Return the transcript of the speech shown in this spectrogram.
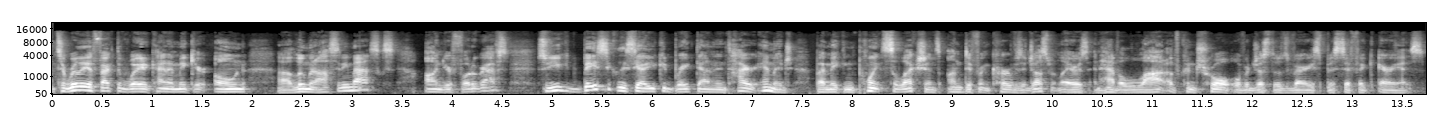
It's a really effective way to kind of make your own uh, luminosity masks on your photographs. So you could basically see how you could break down an entire image by making point selections on different curves adjustment layers and have a lot of control over just those very specific areas.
